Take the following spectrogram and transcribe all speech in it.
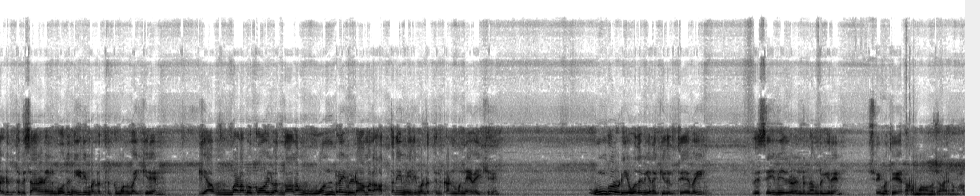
அடுத்த விசாரணையின் போது நீதிமன்றத்திற்கு முன் வைக்கிறேன். எவ்வளவு கோவில் வந்தாலும் ஒன்றை விடாமல் அத்தனையும் நீதிமன்றத்தின் கண் முன்னே வைக்கிறேன். உங்களுடைய உதவி எனக்கு இதில் தேவை. இதை செய்வீர்கள் என்று நம்புகிறேன். ஸ்ரீமதே ராமானுஜாய நமகா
